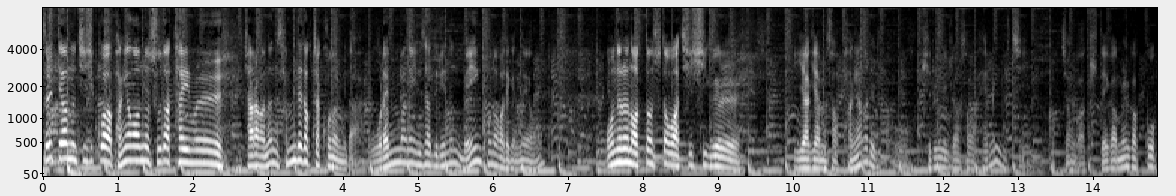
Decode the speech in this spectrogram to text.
쓸데없는 지식과 방향 없는 수다 타임을 자랑하는 3대 덕자 코너입니다. 오랜만에 인사드리는 메인 코너가 되겠네요. 오늘은 어떤 수다와 지식을 이야기하면서 방향을 잃고 길을 잃어서 헤맬지 걱정과 기대감을 갖고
